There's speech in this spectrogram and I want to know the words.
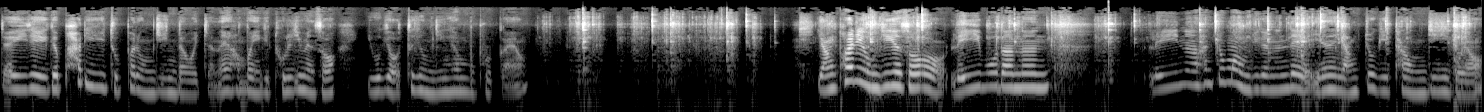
자, 이제 이게 팔이, 두 팔이 움직인다고 했잖아요. 한번 이게 돌리면서 여기 어떻게 움직이는지 한번 볼까요? 양팔이 움직여서 레이보다는 레이는 한쪽만 움직였는데 얘는 양쪽이 다 움직이고요.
